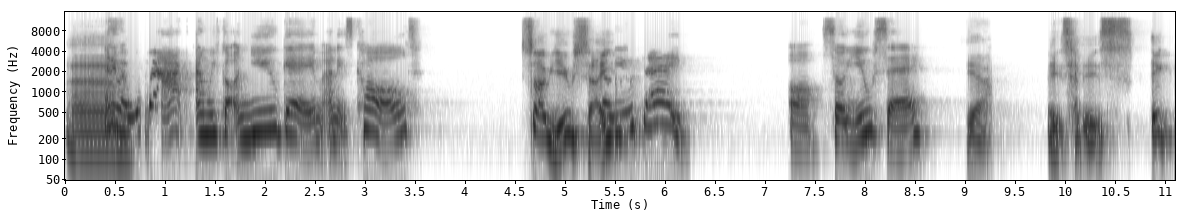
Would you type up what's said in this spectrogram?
Um, anyway, we're back and we've got a new game and it's called so you say, So You Say. Or So You Say. yeah. It's it's it,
